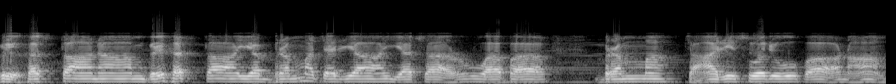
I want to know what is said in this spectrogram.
गृहस्थानां गृहस्थाय ब्रह्मचर्याय सर्वप ब्रह्मचारिस्वरूपाणां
